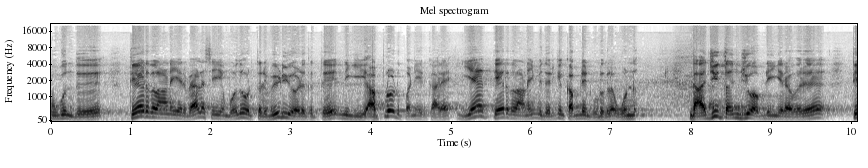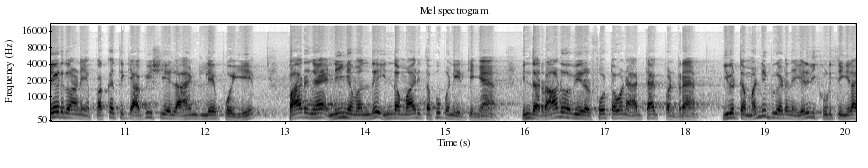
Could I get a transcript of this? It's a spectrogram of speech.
புகுந்து தேர்தல் ஆணையர் வேலை செய்யும்போது ஒருத்தர் வீடியோ எடுத்து இன்றைக்கி அப்லோடு பண்ணியிருக்காரு. ஏன் தேர்தல் ஆணையம் இது வரைக்கும் கம்ப்ளைண்ட் கொடுக்கல? ஒன்று இந்த அஜித் அஞ்சு அப்படிங்கிறவர் தேர்தல் ஆணைய பக்கத்துக்கு அஃபிஷியல் ஹேண்டிலே போய் பாருங்கள் நீங்கள் வந்து இந்த மாதிரி தப்பு பண்ணியிருக்கீங்க. இந்த இராணுவ வீரர் ஃபோட்டோவை நான் அட்டாக் பண்ணுறேன் இவர்கிட்ட மன்னிப்பு கட்டணை எழுதி கொடுத்தீங்களா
